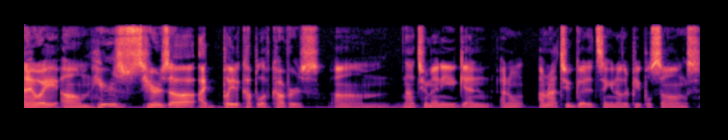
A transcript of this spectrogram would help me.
Anyway, um, here's here's uh, I played a couple of covers, um, not too many. Again, I don't I'm not too good at singing other people's songs.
